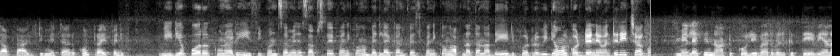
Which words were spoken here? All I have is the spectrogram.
சாப்பிட்டா அல்டிமேட்டாக இருக்கும். ட்ரை பண்ணி வீடியோ போகிறதுக்கு முன்னாடி ஈஸி பொன் சமையலை சப்ஸ்கிரைப் பண்ணிக்கோங்க. பெல் ஐக்கான் ப்ரெஸ் பண்ணிக்கோங்க. அப்படின்னா தான் நான் டெய்லி போடுற வீடியோ உங்களுக்கு உடனே வந்து ரீச் ஆகும். மிளகு நாட்டுக்கோழி வறுவலுக்கு தேவையான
